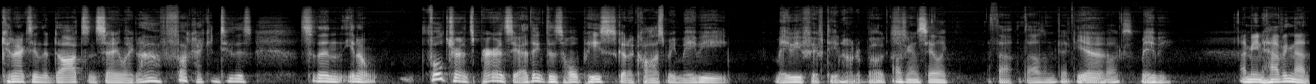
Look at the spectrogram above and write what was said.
connecting the dots and saying like, ah, fuck, I can do this. So then you know, full transparency, I think this whole piece is going to cost me maybe maybe fifteen hundred bucks. i was gonna say like a thou- thousand fifty yeah, bucks maybe. i mean having that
